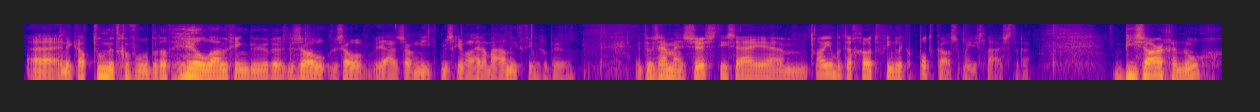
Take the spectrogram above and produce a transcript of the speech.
Eh, en ik had toen het gevoel dat dat heel lang ging duren. Zo, zo, ja, zo niet, misschien wel helemaal niet ging gebeuren. En toen zei mijn zus, die zei, ehm, oh je moet een grote vriendelijke podcast moet je eens luisteren. Bizar genoeg,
